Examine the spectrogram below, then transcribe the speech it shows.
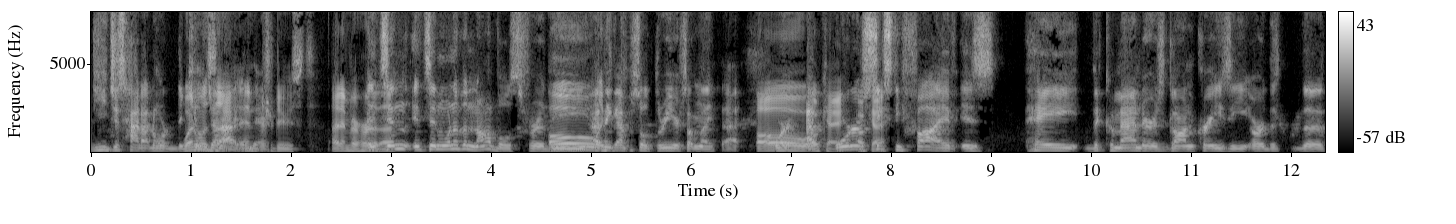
he just had an order to When kill was Jedi that in there. introduced? I never heard It's of that. in it's in one of the novels for the Oh, I like- think episode three or something like that. oh, okay. Order okay. sixty five is hey the commander's gone crazy or the the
